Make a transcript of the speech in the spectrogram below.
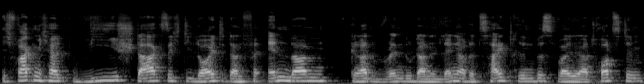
ich frage mich halt, wie stark sich die Leute dann verändern, gerade wenn du dann eine längere Zeit drin bist, weil du ja trotzdem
